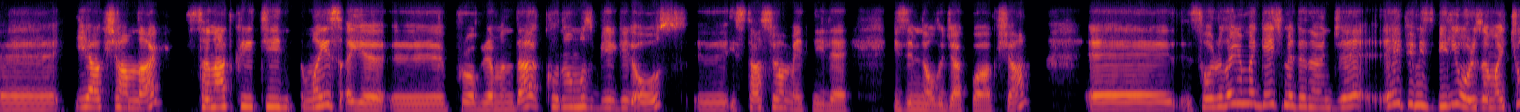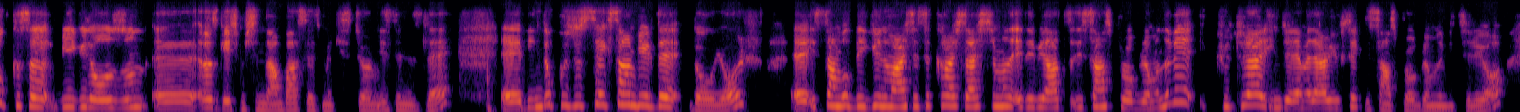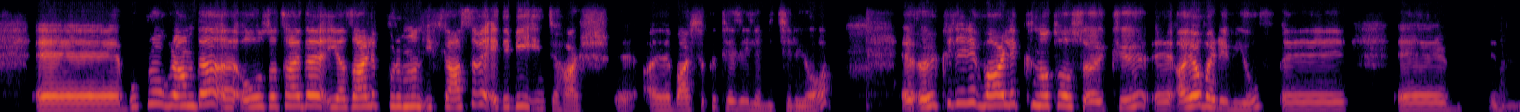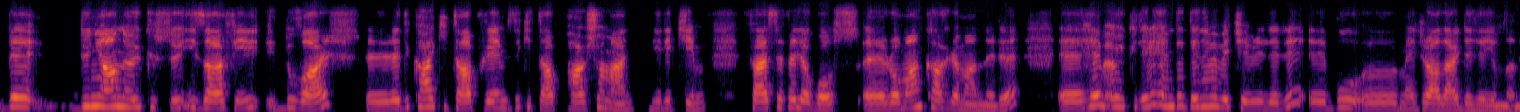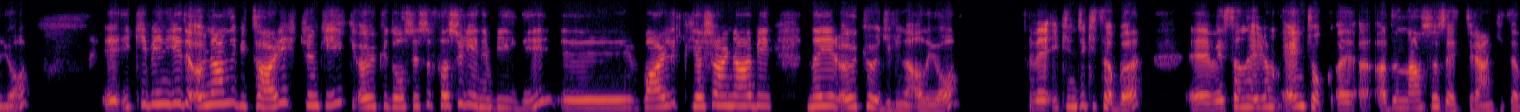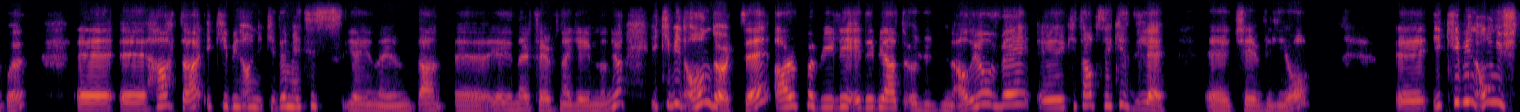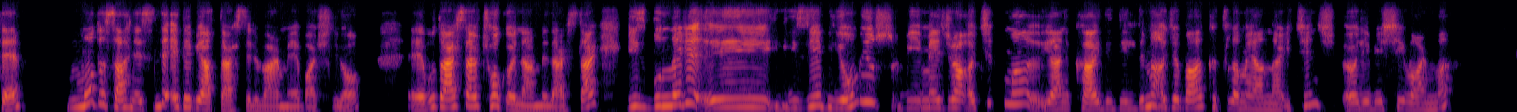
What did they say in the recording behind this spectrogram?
Ee, iyi akşamlar. Sanat Kritiğin Mayıs ayı e, programında konuğumuz Birgül Oğuz e, istasyon metniyle bizimle olacak bu akşam. Ee, sorularıma geçmeden önce hepimiz biliyoruz ama çok kısa Birgül Oğuz'un e, özgeçmişinden bahsetmek istiyorum izninizle. E, 1981'de doğuyor. Ee, İstanbul Bilgi Üniversitesi Karşılaştırmalı Edebiyat lisans programını ve Kültürel İncelemeler Yüksek Lisans programını bitiriyor. E, bu programda e, Oğuz Atay'da Yazarlık Kurumu'nun iflası ve Edebi İntihar e, başlıklı teziyle bitiriyor. E, öyküleri Varlık Notos Öykü, e, Iowa Review, e, e, ve Dünyanın Öyküsü, İzafi, Duvar, e, Radikal Kitap, Remzi Kitap, Parşömen, Birikim, Felsefe Logos, e, Roman Kahramanları e, hem öyküleri hem de deneme ve çevirileri e, bu e, mecralarda yayımlanıyor. E, 2007 önemli bir tarih çünkü ilk öykü dosyası Fasulye'nin bildiği e, Varlık Yaşar Nabi Nayır Öykü Ödülünü alıyor. Ve ikinci kitabı e, ve sanırım en çok e, adından söz ettiren kitabı. E, e, Hahta 2012'de Metis yayınlarından e, yayınları tarafından yayınlanıyor. 2014'te Avrupa Birliği Edebiyat Ödülünü alıyor ve e, kitap 8 dile e, çevriliyor. E, 2013'te moda sahnesinde edebiyat dersleri vermeye başlıyor. E, bu dersler çok önemli dersler. Biz bunları e, izleyebiliyor muyuz? Bir mecra açık mı? Yani kaydedildi mi acaba katılamayanlar için? Öyle bir şey var mı?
